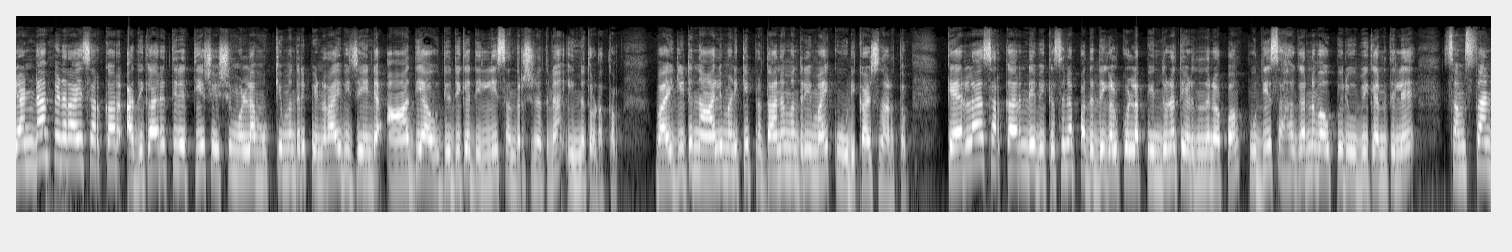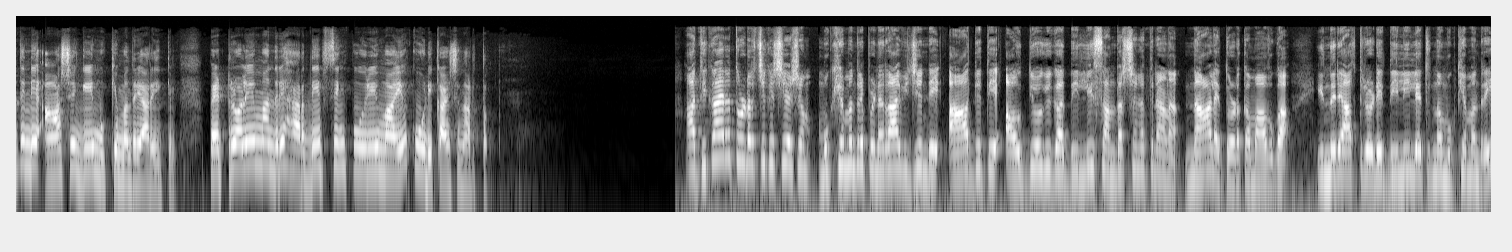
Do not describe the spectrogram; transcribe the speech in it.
രണ്ടാം പിണറായി സർക്കാർ അധികാരത്തിലെത്തിയ ശേഷമുള്ള മുഖ്യമന്ത്രി പിണറായി വിജയന്റെ ആദ്യ ഔദ്യോഗിക ദില്ലി സന്ദർശനത്തിന് ഇന്ന് തുടക്കം. വൈകിട്ട് നാല് മണിക്ക് പ്രധാനമന്ത്രിയുമായി കൂടിക്കാഴ്ച നടത്തും. കേരള സർക്കാരിന്റെ വികസന പദ്ധതികൾക്കുള്ള പിന്തുണ തേടുന്നതിനൊപ്പം പുതിയ സഹകരണ വകുപ്പ് രൂപീകരണത്തിലെ സംസ്ഥാനത്തിന്റെ ആശങ്കയും മുഖ്യമന്ത്രി അറിയിക്കും. പെട്രോളിയം മന്ത്രി ഹർദീപ് സിംഗ് പൂരിയുമായും കൂടിക്കാഴ്ച നടത്തും. അധികാര തുടർച്ചയ്ക്ക് ശേഷം മുഖ്യമന്ത്രി പിണറായി വിജയന്റെ ആദ്യത്തെ ഔദ്യോഗിക ദില്ലി സന്ദർശനത്തിനാണ് നാളെ തുടക്കമാവുക. ഇന്ന് രാത്രിയോടെ ദില്ലിയിലെത്തുന്ന മുഖ്യമന്ത്രി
